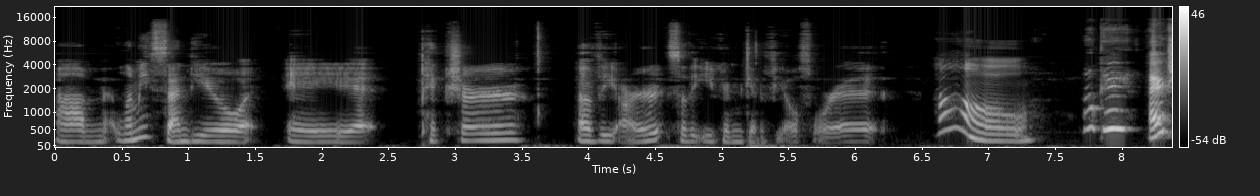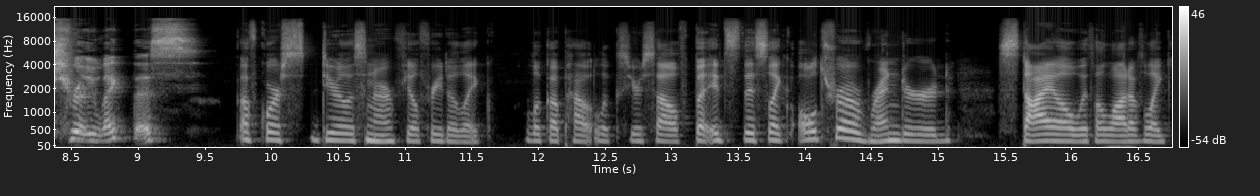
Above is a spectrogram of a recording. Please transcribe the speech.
Um, let me send you a picture of the art so that you can get a feel for it. Oh. Okay. I actually really like this. Of course, dear listener, feel free to like look up how it looks yourself, but it's this like ultra rendered style with a lot of like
